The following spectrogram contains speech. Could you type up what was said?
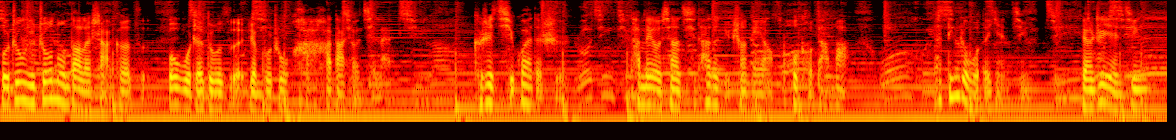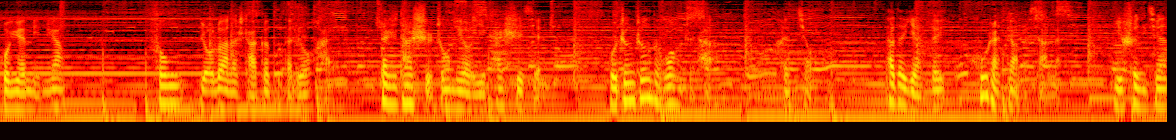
我终于捉弄到了傻个子，我捂着肚子，忍不住哈哈大笑起来。可是奇怪的是，他没有像其他的女生那样破口大骂。他盯着我的眼睛，两只眼睛浑圆明亮。风揉乱了傻个子的刘海，但是他始终没有移开视线。我怔怔地望着他，很久。他的眼泪忽然掉了下来，一瞬间，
